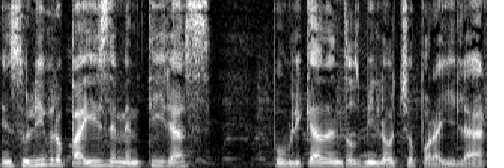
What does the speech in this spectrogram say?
En su libro País de Mentiras, publicado en 2008 por Aguilar,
